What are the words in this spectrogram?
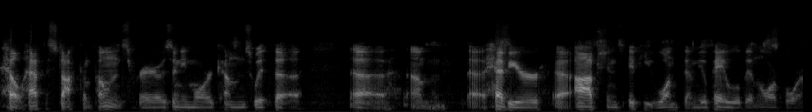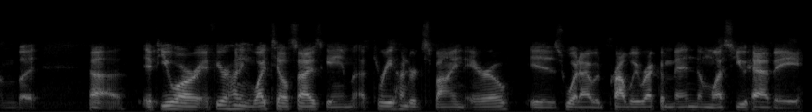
hell half the stock components for arrows anymore comes with uh, uh, um, uh, heavier options if you want them. You'll pay a little bit more for them, but uh, if you are if you're hunting whitetail size game, a 300 spine arrow is what I would probably recommend, unless you have a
